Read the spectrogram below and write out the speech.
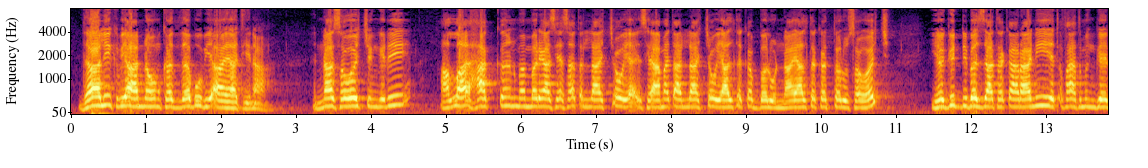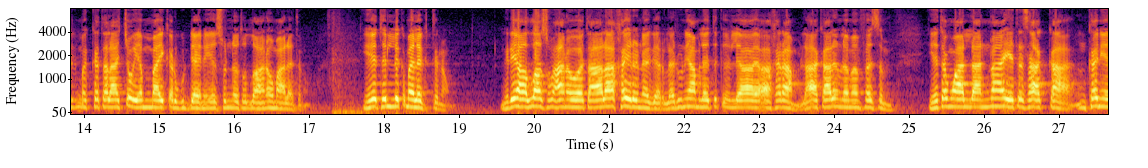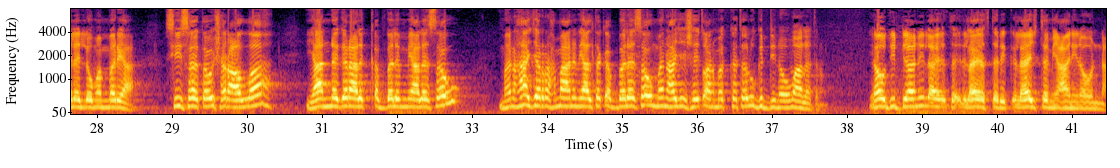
ዛሊክ ቢአነሁም ከዘቡ ቢአያቲና እና ሰዎች እንግዲህ አላህ ሐቅን መመሪያ ሲያሳጥላቸው ሲያመጣላቸው ያልተቀበሉና ያልተከተሉ ሰዎች የግድ በዛ ተቃራኒ የጥፋት መንገድ መከተላቸው የማይቀር ጉዳይ ነው። የሱነቱላህ ነው ማለት ነው። ይሄ ትልቅ መልእክት ነው። እንግዲህ አላህ ስብሓናሁ ወተላ ኸይር ነገር ለዱንያም ለአኸራም ለአካልም ለመንፈስም የተሟላና የተሳካ እንከን የሌለው መመሪያ ሲሰጠው ሸርዓ አላህ ያን ነገር አልቀበልም ያለ ሰው መንሃጅ ረህማንን ያልተቀበለ ሰው መንሃጅ ሸይጣን መከተሉ ግድ ነው ማለት ነው ያው ዲዳኒ ላየጅተሚዓኒ ነውና።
